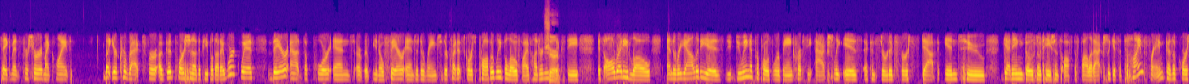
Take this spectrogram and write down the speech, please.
segment for sure. In my clients but you're correct. For a good portion of the people that I work with, they're at the poor end, or you know, fair end of the range. So their credit score is probably below 560. Sure. It's already low, and the reality is, doing a proposal or bankruptcy actually is a concerted first step into getting those notations off the file. It actually gives a time frame because, of course,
